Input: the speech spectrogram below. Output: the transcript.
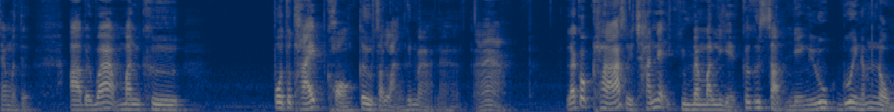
ช่างมันเถอะอ่าเป็นว่ามันคือ prototype ของกระดูกสันหลังขึ้นมานะฮะอ่าแล้วก็คลาสหรือชั้นเนี่ยคือ Mammalia ก็คือสัตว์เลี้ยงลูกด้วยน้ำนม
